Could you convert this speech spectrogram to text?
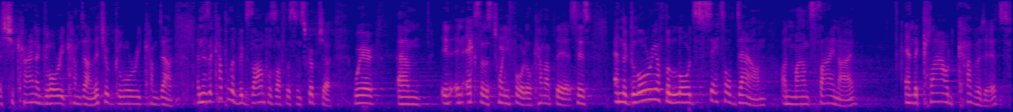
a Shekinah glory come down. Let your glory come down. And there's a couple of examples of this in scripture where um, in, in Exodus 24, it'll come up there. It says, And the glory of the Lord settled down on Mount Sinai, and the cloud covered it.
